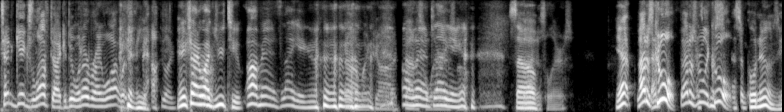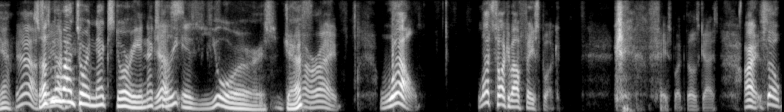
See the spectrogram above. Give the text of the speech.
10 gigs left. I can do whatever I want with it now. Like, And you try to watch YouTube. Oh man, it's lagging. oh my god. oh man, it's lagging. so that is hilarious. yep, That is That's- cool. That is really cool. That's some cool news. Yeah. Yeah. So, let's yeah, move on to our next story. And next story is yours, Jeff. All right. Well, let's talk about Facebook. Facebook, those guys. All right. So,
